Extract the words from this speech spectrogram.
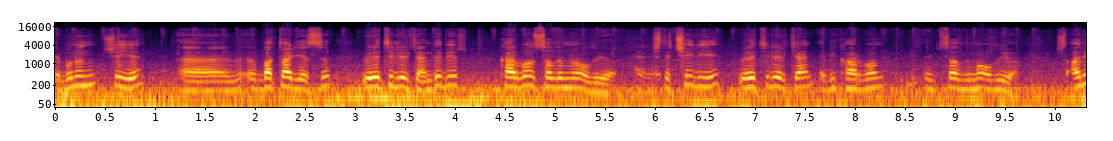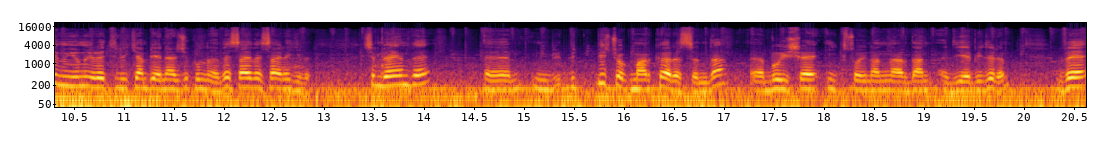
E, bunun şeyi e, bataryası üretilirken de bir karbon salımı oluyor. Evet. İşte çeliği üretilirken e, bir karbon salımı oluyor. İşte alüminyumu üretilirken bir enerji kullanıyor vesaire vesaire gibi. Şimdi BMW e, bir- birçok marka arasında e, bu işe ilk soyunanlardan e, diyebilirim ve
